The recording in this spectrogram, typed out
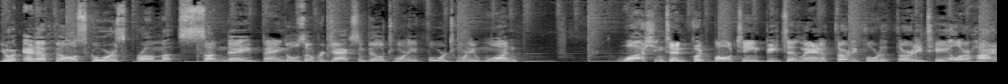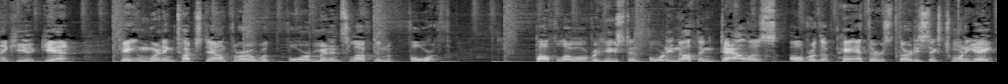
Your NFL scores from Sunday Bengals over Jacksonville 24 21. Washington football team beats Atlanta 34 to 30. Taylor Heinicke again. Game winning touchdown throw with four minutes left in the fourth. Buffalo over Houston 40 0. Dallas over the Panthers 36 28.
